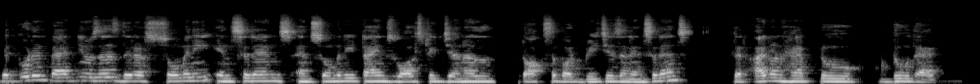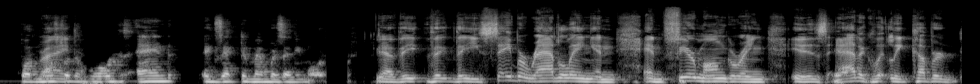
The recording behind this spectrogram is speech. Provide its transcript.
The good and bad news is there are so many incidents, and so many times Wall Street Journal talks about breaches and incidents that I don't have to do that for most Right. of the boards and executive members anymore. Yeah, the, the, the saber rattling and, and fear mongering is adequately covered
